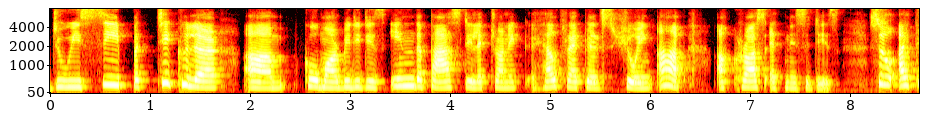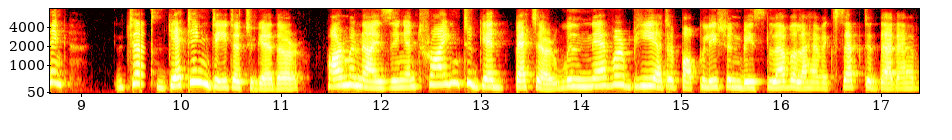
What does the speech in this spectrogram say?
Do we see particular um, comorbidities in the past electronic health records showing up across ethnicities? So I think just getting data together, harmonizing and trying to get better will never be at a population based level. I have accepted that, I have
